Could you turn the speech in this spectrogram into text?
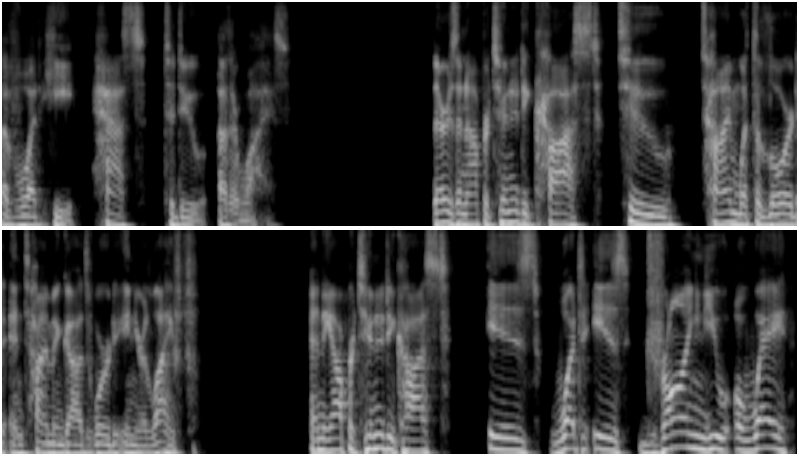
of what he has to do otherwise. There is an opportunity cost to time with the Lord and time in God's word in your life. And the opportunity cost is what is drawing you away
